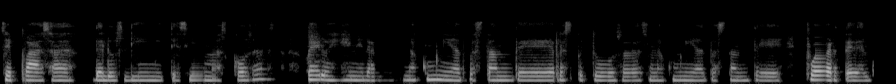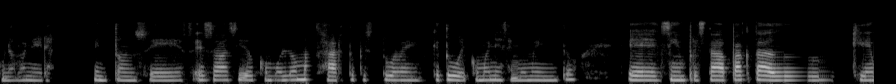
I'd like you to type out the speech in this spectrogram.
se pasa de los límites y demás cosas, pero en general es una comunidad bastante respetuosa, es una comunidad bastante fuerte de alguna manera. Entonces, eso ha sido como lo más harto que estuve, que tuve como en ese momento. Eh, siempre estaba pactado que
